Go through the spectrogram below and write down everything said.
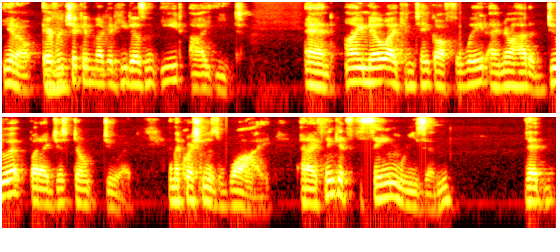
You know, every Mhm. chicken nugget he doesn't eat, I eat. And I know I can take off the weight. I know how to do it, but I just don't do it. And the question is why? And I think it's the same reason that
